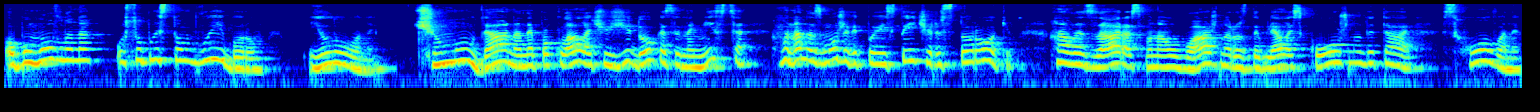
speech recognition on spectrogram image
обумовлена особистим вибором Ілони. Чому Дана не поклала чужі докази на місце, вона не зможе відповісти через сто років. Але зараз вона уважно роздивлялась кожну деталь схованих,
